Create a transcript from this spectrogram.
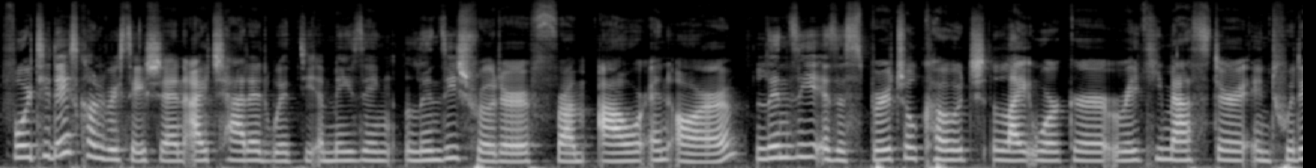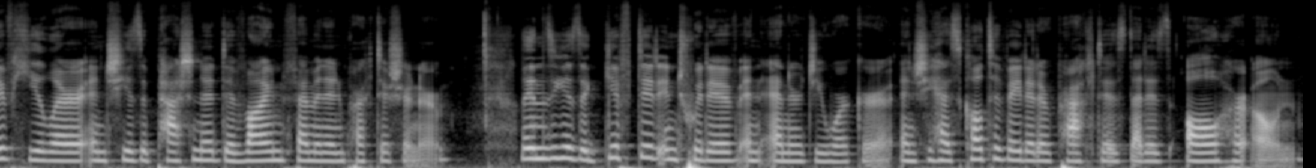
For today's conversation, I chatted with the amazing Lindsay Schroeder from Our and Are. Lindsay is a spiritual coach, light worker, Reiki master, intuitive healer, and she is a passionate divine feminine practitioner. Lindsay is a gifted intuitive and energy worker, and she has cultivated a practice that is all her own.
